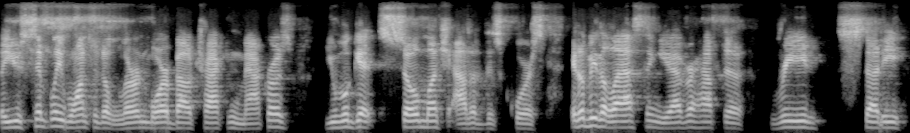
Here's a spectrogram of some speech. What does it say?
but you simply wanted to learn more about tracking macros, you will get so much out of this course. It'll be the last thing you ever have to read, study,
